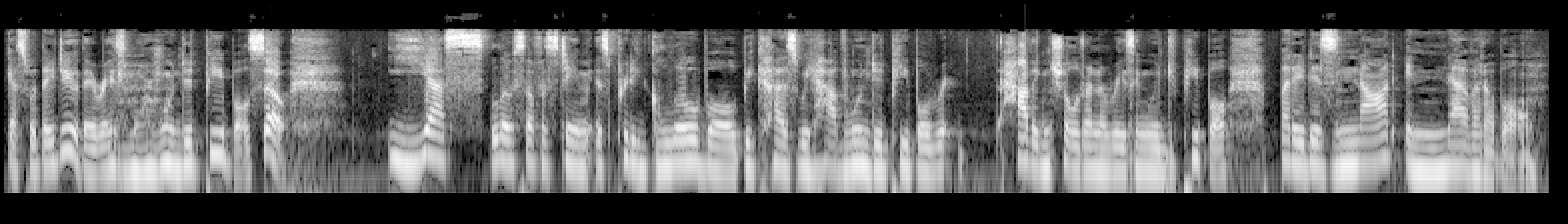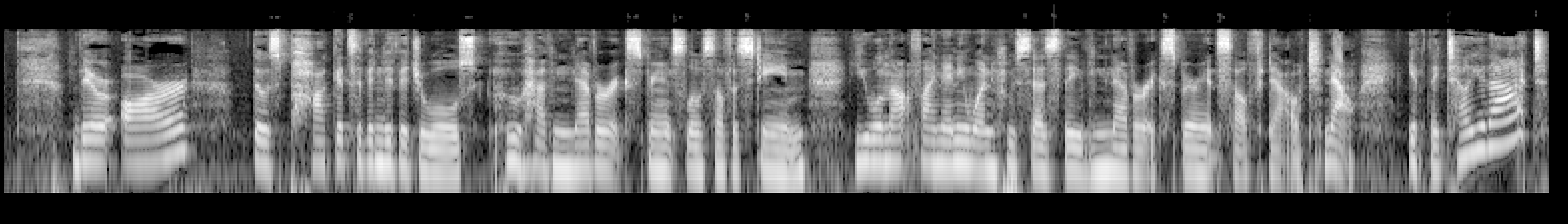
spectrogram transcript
guess what they do? They raise more wounded people. So, yes, low self esteem is pretty global because we have wounded people having children and raising wounded people, but it is not inevitable. There are those pockets of individuals who have never experienced low self esteem. You will not find anyone who says they've never experienced self doubt. Now, if they tell you that,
